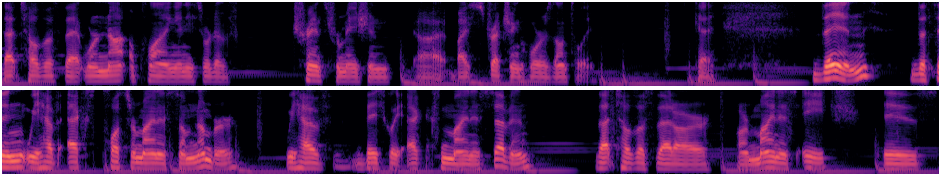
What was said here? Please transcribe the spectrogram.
that tells us that we're not applying any sort of transformation uh, by stretching horizontally. Okay. Then the thing we have x plus or minus some number, we have basically x minus 7. That tells us that our, our minus h is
